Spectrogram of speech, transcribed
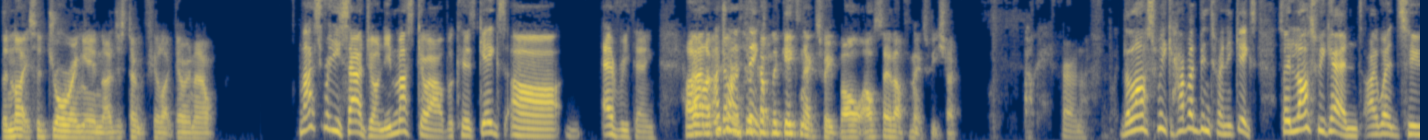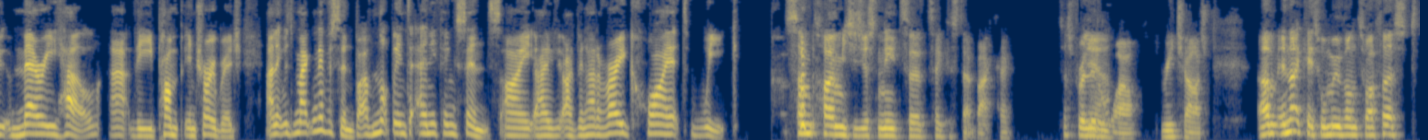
the nights are drawing in. I just don't feel like going out. That's really sad, John. You must go out because gigs are everything. Uh, I'm I'm trying going to do a couple of gigs next week, but I'll, I'll say that for next week's show. Okay, fair enough. The last week, have I been to any gigs? So last weekend, I went to Merry Hell at the Pump in Trowbridge, and it was magnificent. But I've not been to anything since. I, I I've been had a very quiet week. Sometimes you just need to take a step back, hey, just for a little Yeah. while, recharge. Um, in that case, we'll move on to our first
